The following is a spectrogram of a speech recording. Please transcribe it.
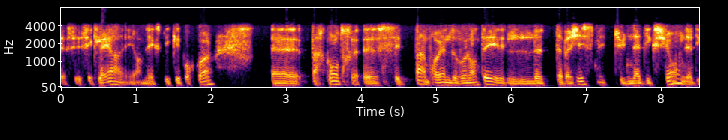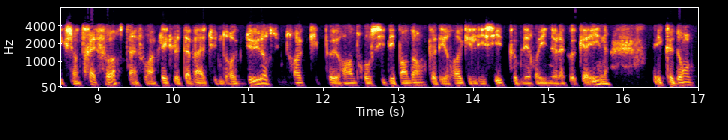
c'est- clair, et on a expliqué pourquoi. Euh, par contre, euh, c'est pas un problème de volonté. Le tabagisme est une addiction, une addiction très forte. Il faut rappeler que le tabac est une drogue dure, c'est une drogue qui peut rendre aussi dépendant que les drogues illicites comme l'héroïne et la cocaïne, et que donc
